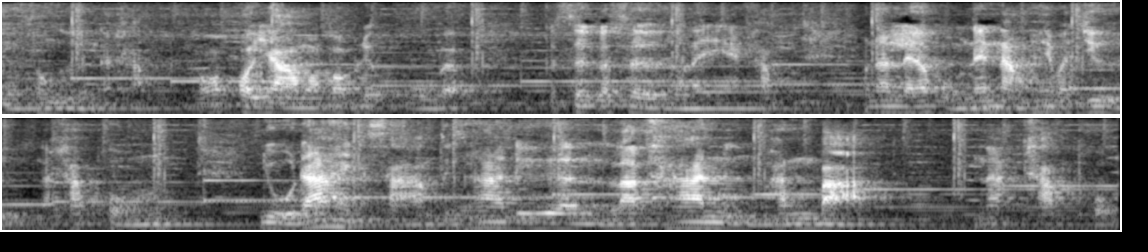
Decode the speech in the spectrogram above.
ผมทรงอื่นนะครับ เพราะพอยาวมาก็เดี๋ยวโอ้โหแบบกระเซาะกระเซิงอะไรเงี้ยครับ เพราะนั้นแล้วผมแนะนำให้มายืดนะครับผมอยู่ได้ 3-5 เดือน ราคา 1,000 บาทนะครับผม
